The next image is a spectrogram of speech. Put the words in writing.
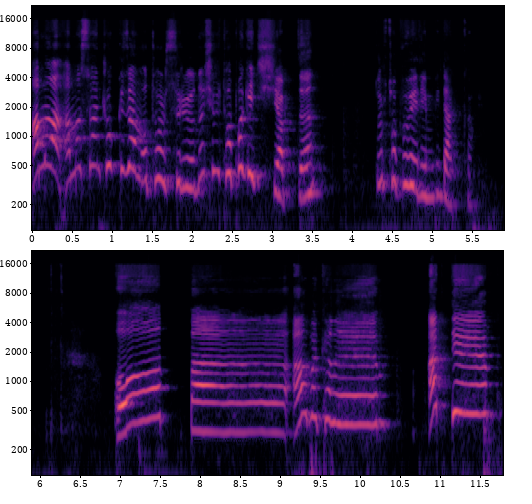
Ama ama sen çok güzel motor sürüyordun. Şimdi topa geçiş yaptın. Dur topu vereyim bir dakika. Hoppa. Al bakalım. Attım.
